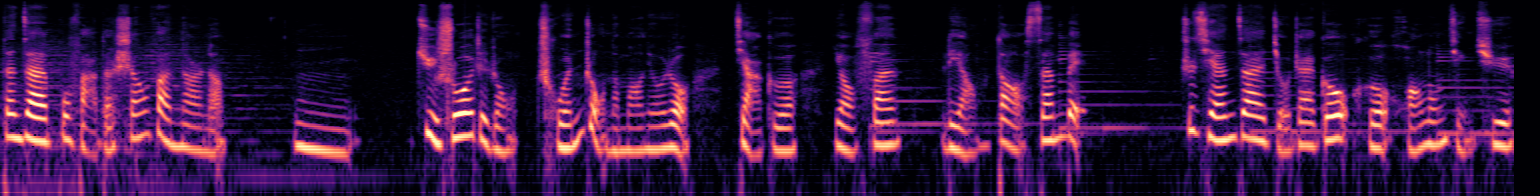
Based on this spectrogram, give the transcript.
但在不法的商贩那儿呢，嗯，据说这种纯种的牦牛肉价格要翻两到三倍。之前在九寨沟和黄龙景区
